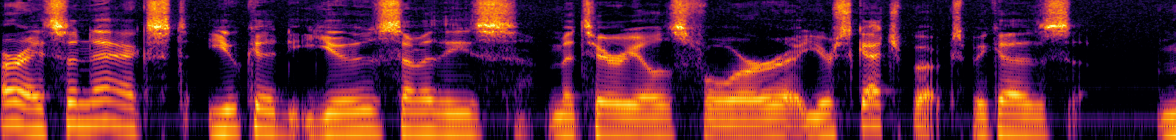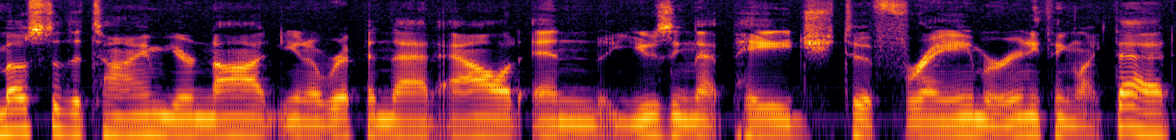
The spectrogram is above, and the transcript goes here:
All right, so next you could use some of these materials for your sketchbooks because most of the time you're not, you know, ripping that out and using that page to frame or anything like that.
